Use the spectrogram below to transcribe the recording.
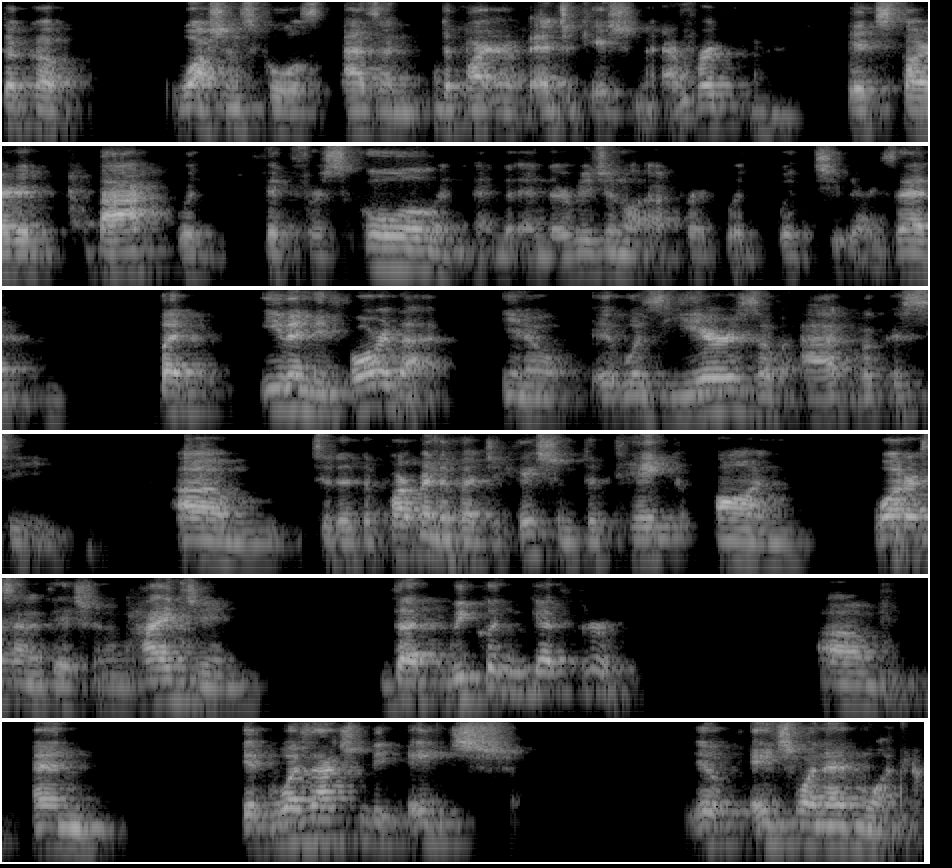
took up WASH in schools as a Department of Education effort. It started back with Fit for School and, and, and the original effort with, with GIZ. But even before that, you know, it was years of advocacy um, to the Department of Education to take on water sanitation and hygiene that we couldn't get through. Um, and it was actually H, you know, H1N1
